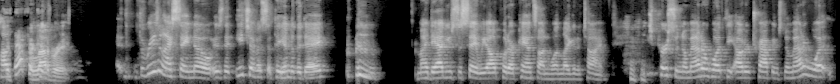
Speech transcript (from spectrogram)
How's that for elaborate? The reason I say no is that each of us at the end of the day, my dad used to say, we all put our pants on one leg at a time. each person, no matter what the outer trappings, no matter what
